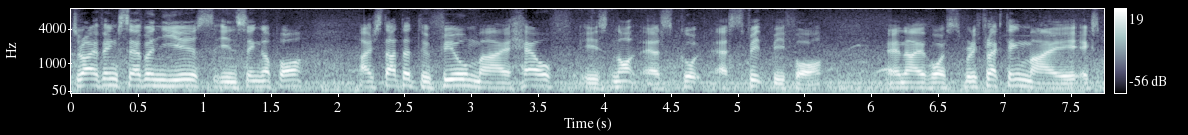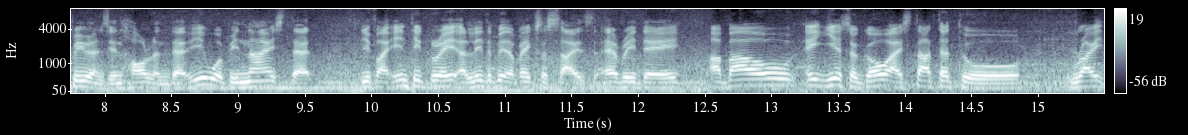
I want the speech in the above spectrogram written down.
driving seven years in Singapore, I started to feel my health is not as good as fit before. And I was reflecting my experience in Holland that it would be nice that if I integrate a little bit of exercise every day. About eight years ago, I started to ride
